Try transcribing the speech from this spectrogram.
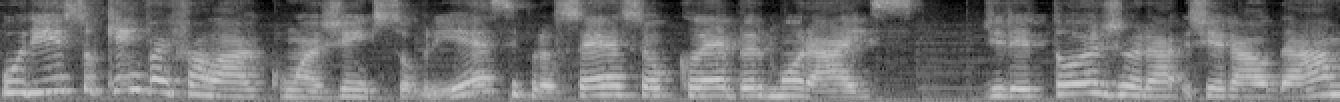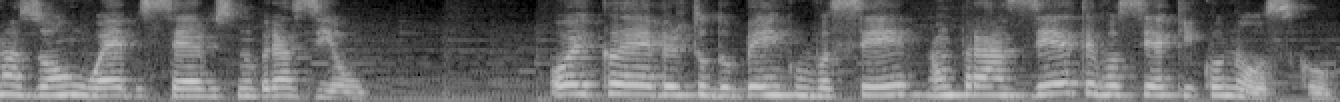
Por isso, quem vai falar com a gente sobre esse processo é o Kleber Moraes, diretor-geral da Amazon Web Service no Brasil. Oi, Kleber, tudo bem com você? É um prazer ter você aqui conosco.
